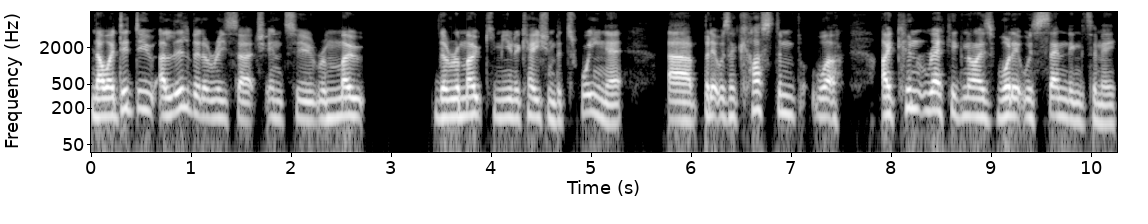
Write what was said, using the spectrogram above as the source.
now, I did do a little bit of research into remote, the remote communication between it, uh, but it was a custom. Well, I couldn't recognize what it was sending to me,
